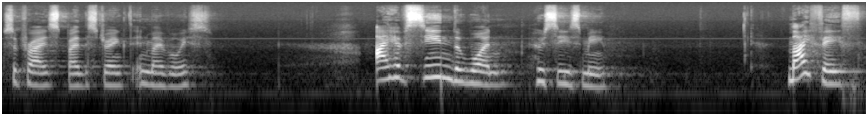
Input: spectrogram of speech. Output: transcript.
surprised by the strength in my voice. I have seen the one who sees me. My faith,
